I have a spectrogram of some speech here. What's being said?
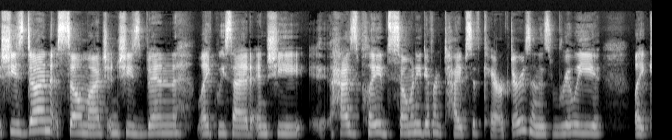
she's done so much and she's been like we said and she has played so many different types of characters and is really like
